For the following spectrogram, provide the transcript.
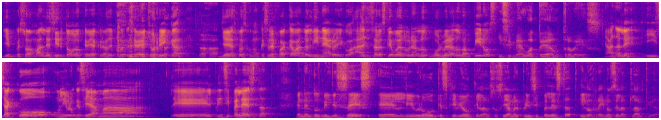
y empezó a maldecir todo lo que había creado y por lo que se había hecho rica. Ajá. Ya después como que se le fue acabando el dinero y dijo, ah, ¿sabes qué? Voy a volver a los, volver a los vampiros. Y si me hago atea otra vez. Ándale, y sacó un libro que se llama eh, El Príncipe Lestat. En el 2016, el libro que escribió, que lanzó, se llama El Príncipe Lestat y los Reinos de la Atlántida.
